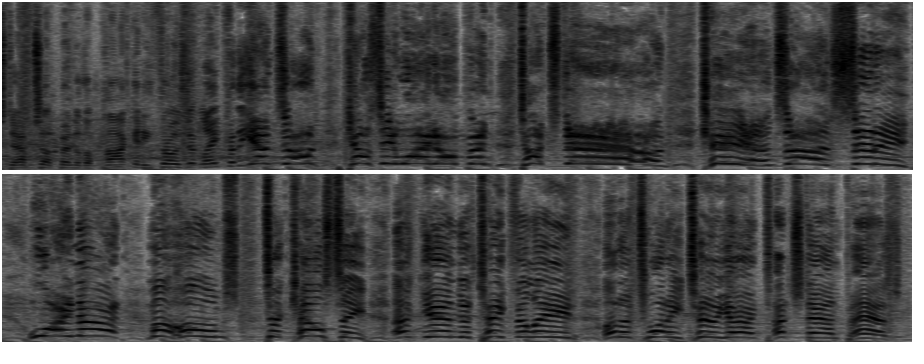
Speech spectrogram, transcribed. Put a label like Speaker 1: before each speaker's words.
Speaker 1: Steps up into the pocket. He throws it late for the end zone. Kelce wide open. Touchdown! Kansas City. Why not? Mahomes to Kelce again to take the lead on a 22 yard touchdown pass.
